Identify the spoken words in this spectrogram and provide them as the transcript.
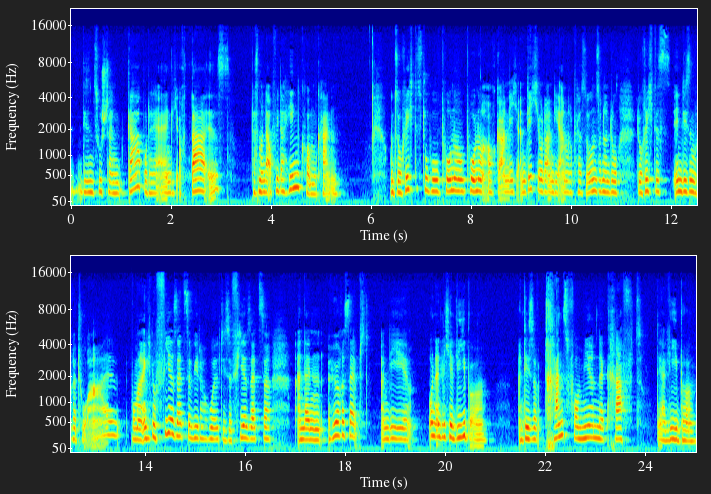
diesen Zustand gab oder der eigentlich auch da ist, dass man da auch wieder hinkommen kann. Und so richtest du Ho'oponopono auch gar nicht an dich oder an die andere Person, sondern du, du richtest in diesem Ritual, wo man eigentlich nur vier Sätze wiederholt, diese vier Sätze an dein höheres Selbst, an die unendliche Liebe, an diese transformierende Kraft der Liebe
